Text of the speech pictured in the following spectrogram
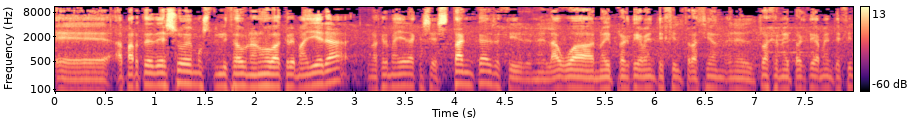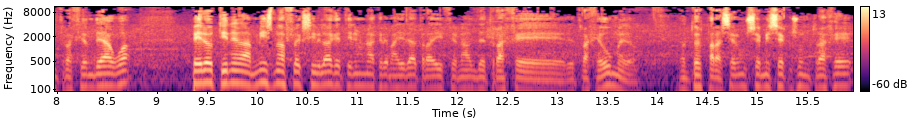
Eh, aparte de eso, hemos utilizado una nueva cremallera, una cremallera que se estanca, es decir, en el agua no hay prácticamente filtración, en el traje no hay prácticamente filtración de agua, pero tiene la misma flexibilidad que tiene una cremallera tradicional de traje, de traje húmedo. Entonces, para ser un semiseco es un traje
